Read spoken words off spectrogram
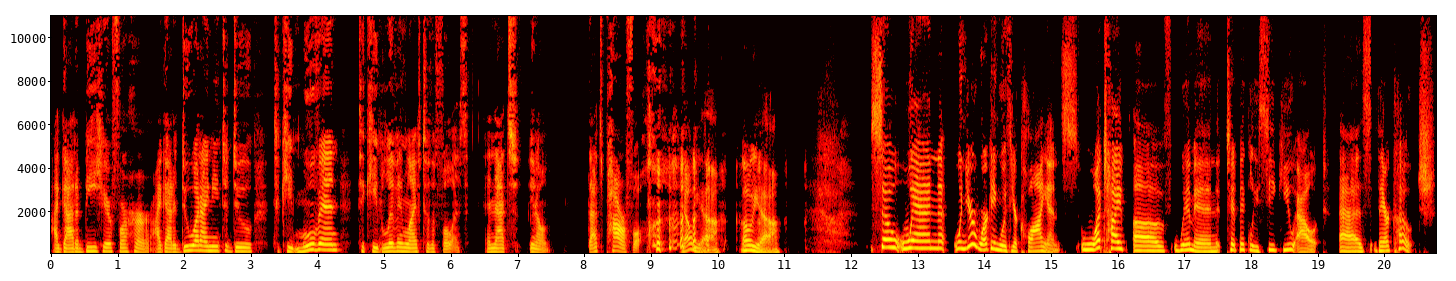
I gotta be here for her. I gotta do what I need to do to keep moving, to keep living life to the fullest. And that's, you know, that's powerful. oh yeah. Oh yeah. So when when you're working with your clients, what type of women typically seek you out as their coach?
